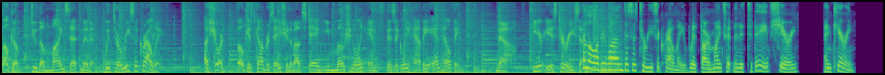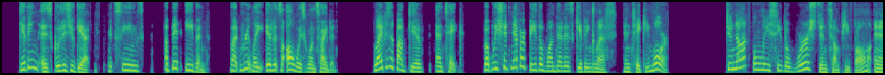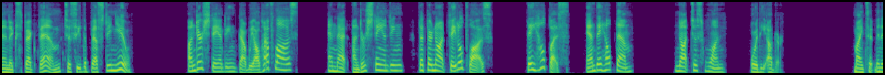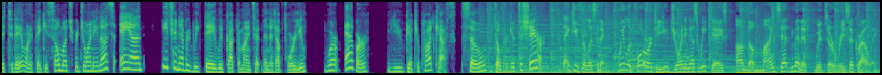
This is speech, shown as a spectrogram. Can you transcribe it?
Welcome to the Mindset Minute with Teresa Crowley. A short, focused conversation about staying emotionally and physically happy and healthy. Now, here is Teresa. Hello, everyone. This is Teresa Crowley with our Mindset Minute today of sharing and caring. Giving as good as you get. It seems a bit even, but really it is always one sided. Life is about give and take, but we should never be the one that is giving less and taking more. Do not only see the worst in some people and expect them to see the best in you. Understanding that we all have flaws and that understanding that they're not fatal flaws, they help us and they help them, not just one or the other. Mindset Minute today. I want to thank you so much for joining us. And each and every weekday, we've got the Mindset Minute up for you wherever you get your podcasts. So don't forget to share. Thank you for listening. We look forward to you joining us weekdays on the Mindset Minute with Teresa Crowley.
